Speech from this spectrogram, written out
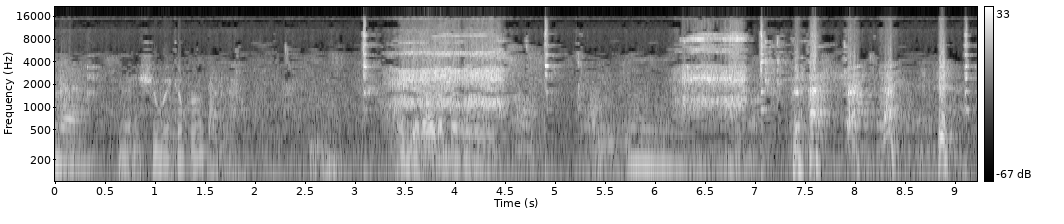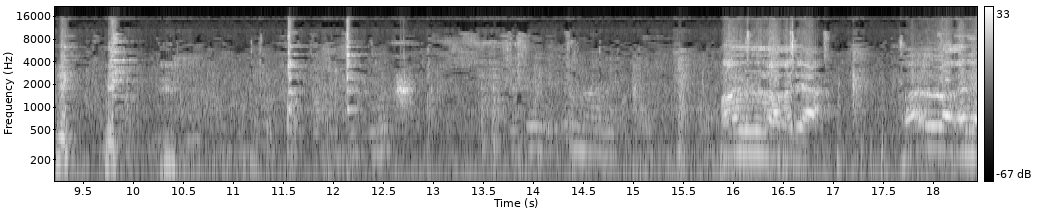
Yeah. Yeah, you should wake up early. Or get out of bed early. 嗯。哈哈哈哈哈！你你。完了，干爹！完了，干爹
